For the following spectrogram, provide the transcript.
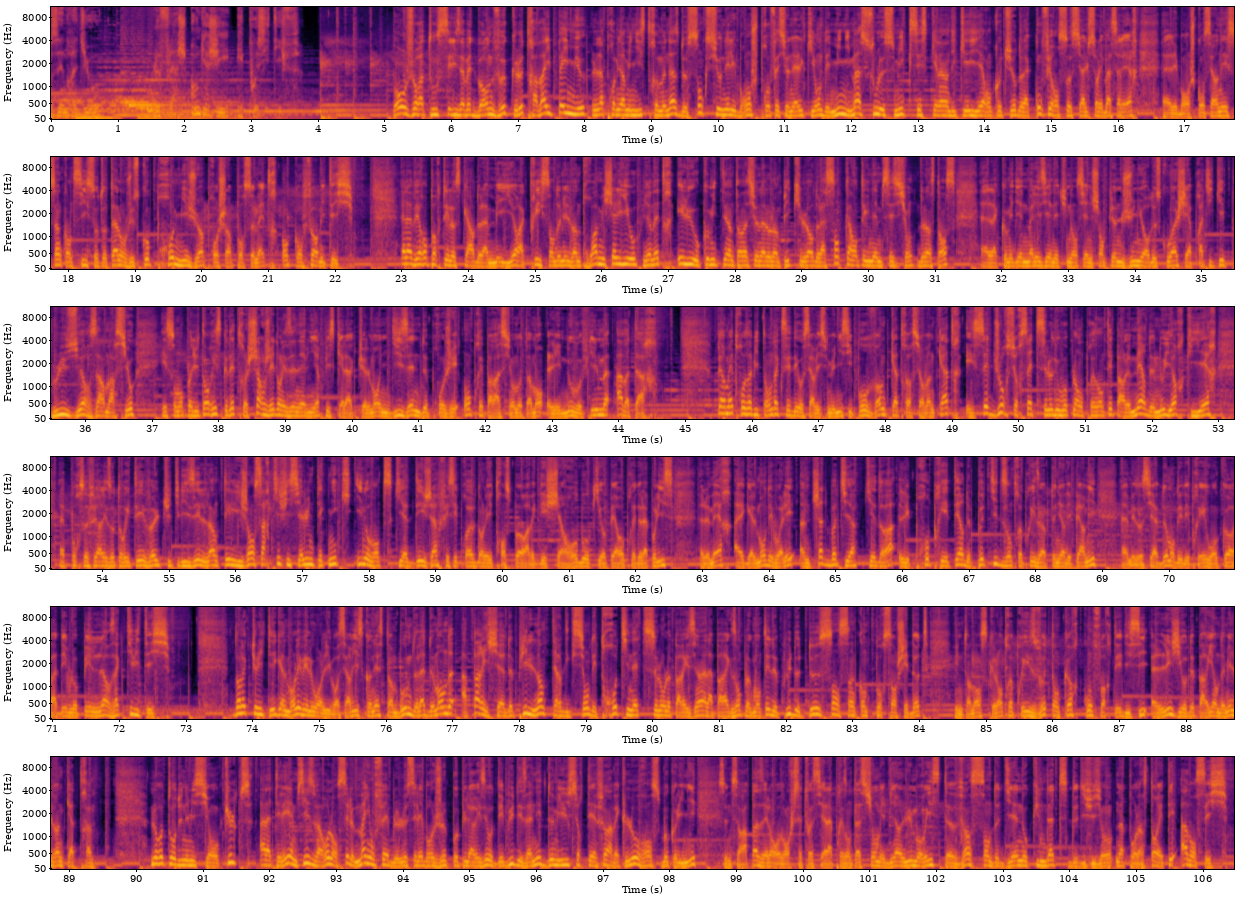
Radio, le flash engagé et positif. Bonjour à tous, Elisabeth Borne veut que le travail paye mieux. La Première ministre menace de sanctionner les branches professionnelles qui ont des minima sous le SMIC, c'est ce qu'elle a indiqué hier en clôture de la conférence sociale sur les bas salaires. Les branches concernées, 56 au total, ont jusqu'au 1er juin prochain pour se mettre en conformité. Elle avait remporté l'Oscar de la meilleure actrice en 2023. Michelle Yeoh vient d'être élue au Comité international olympique lors de la 141e session de l'instance. La comédienne malaisienne est une ancienne championne junior de squash et a pratiqué plusieurs arts martiaux. Et son emploi du temps risque d'être chargé dans les années à venir puisqu'elle a actuellement une dizaine de projets en préparation, notamment les nouveaux films Avatar permettre aux habitants d'accéder aux services municipaux 24 heures sur 24 et 7 jours sur 7. C'est le nouveau plan présenté par le maire de New York hier. Pour ce faire, les autorités veulent utiliser l'intelligence artificielle, une technique innovante qui a déjà fait ses preuves dans les transports avec des chiens robots qui opèrent auprès de la police. Le maire a également dévoilé un chatbot IA qui aidera les propriétaires de petites entreprises à obtenir des permis, mais aussi à demander des prêts ou encore à développer leurs activités. Dans l'actualité également, les vélos en libre service connaissent un boom de la demande à Paris. Depuis l'interdiction des trottinettes, selon le Parisien, elle a par exemple augmenté de plus de 250% chez DOT, une tendance que l'entreprise veut encore conforter d'ici les JO de Paris en 2024. Le retour d'une émission culte à la télé, M6 va relancer le Maillon Faible, le célèbre jeu popularisé au début des années 2000 sur TF1 avec Laurence Boccolini. Ce ne sera pas elle en revanche cette fois-ci à la présentation, mais bien l'humoriste Vincent de Dienne. Aucune date de diffusion n'a pour l'instant été avancée.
